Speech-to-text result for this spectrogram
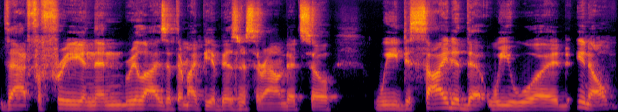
that for free, and then realized that there might be a business around it. So we decided that we would, you know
